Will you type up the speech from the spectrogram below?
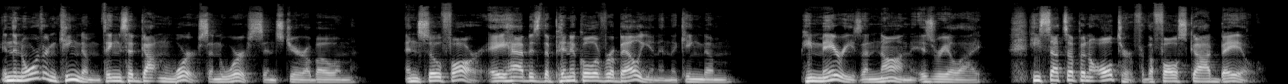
In the northern kingdom, things had gotten worse and worse since Jeroboam. And so far, Ahab is the pinnacle of rebellion in the kingdom. He marries a non Israelite. He sets up an altar for the false god Baal.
